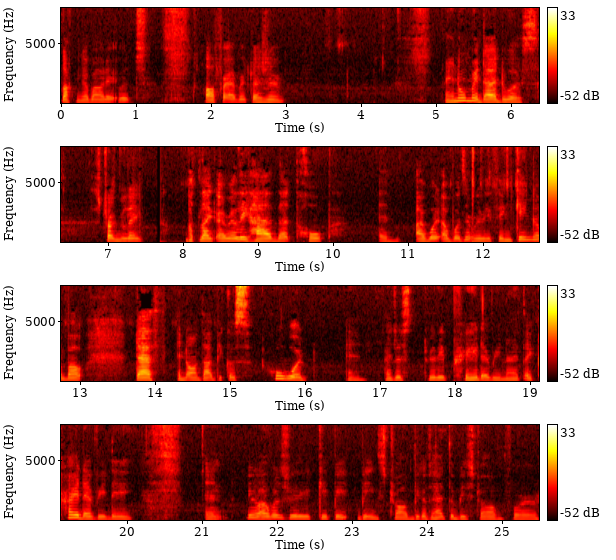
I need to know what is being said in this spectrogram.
talking about it, which I'll forever treasure. I know my dad was struggling, but like I really had that hope, and I would I wasn't really thinking about death and all that because who would, and I just really prayed every night. I cried every day, and you know, I was really keeping being strong because I had to be strong for.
